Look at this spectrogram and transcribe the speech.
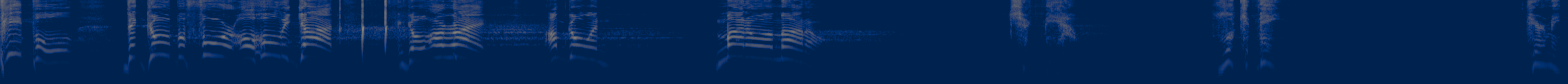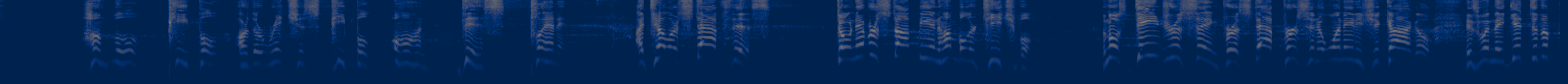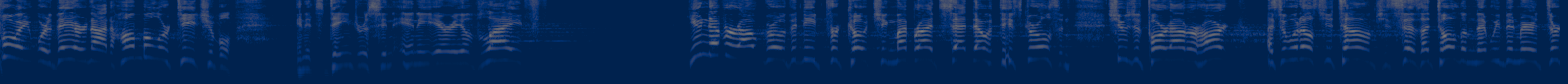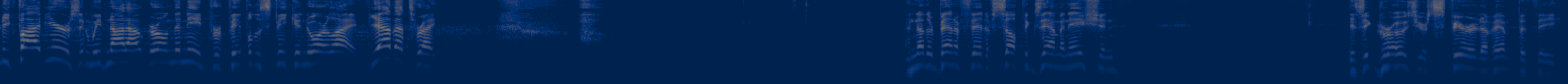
People that go before a holy God and go, all right, I'm going mano a mano. Check me out. Look at me. Hear me. Humble people are the richest people on this planet. I tell our staff this don't ever stop being humble or teachable. The most dangerous thing for a staff person at 180 Chicago is when they get to the point where they are not humble or teachable. And it's dangerous in any area of life. You never outgrow the need for coaching. My bride sat down with these girls and she was just pouring out her heart. I said, What else you tell them? She says, I told them that we've been married 35 years and we've not outgrown the need for people to speak into our life. Yeah, that's right. Another benefit of self examination is it grows your spirit of empathy.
